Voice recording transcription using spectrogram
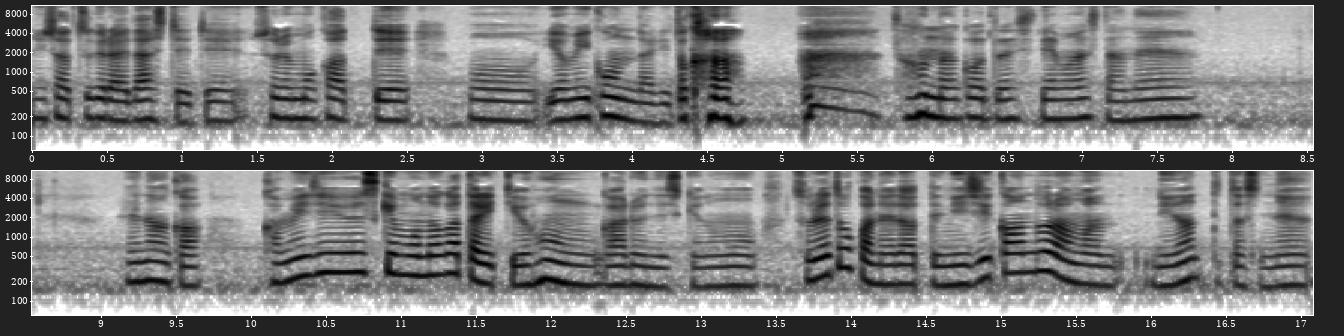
2冊ぐらい出しててそれも買ってもう読み込んだりとか そんなことしてましたね。えなんか上地雄介物語っていう本があるんですけどもそれとかねだって2時間ドラマになってたしね。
